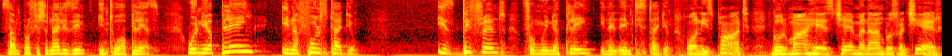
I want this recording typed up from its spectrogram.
some professionalism into our players. When you are playing in a full stadium, is different from when you're playing in an empty stadium. On his part, Gor Mahia's chairman Ambrose Rachier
